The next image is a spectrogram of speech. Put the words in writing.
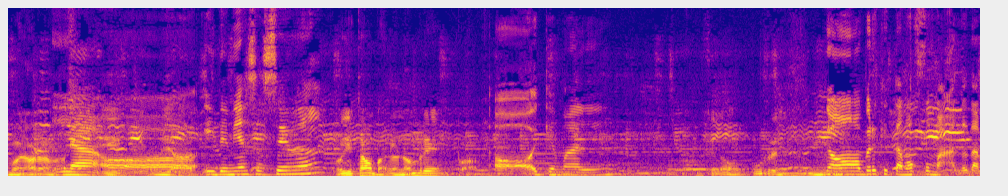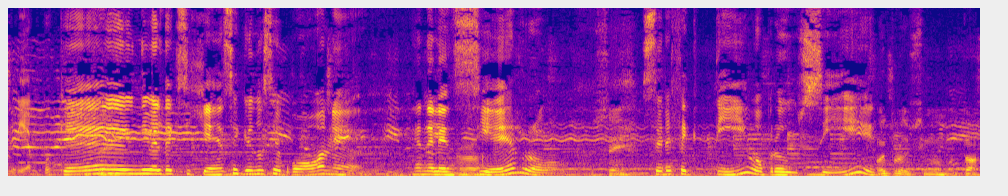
Bueno, ahora no La, oh, y tenía esa escena. Hoy estamos para los nombres. Ay, qué mal. ¿Qué nos ocurren? No, pero es que estamos fumando también, porque un nivel de exigencia que uno se pone en el encierro. Sí. Ser efectivo, producir. Hoy producimos un montón.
